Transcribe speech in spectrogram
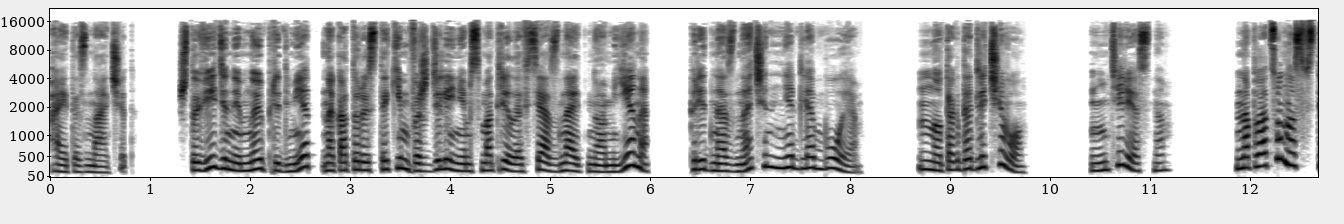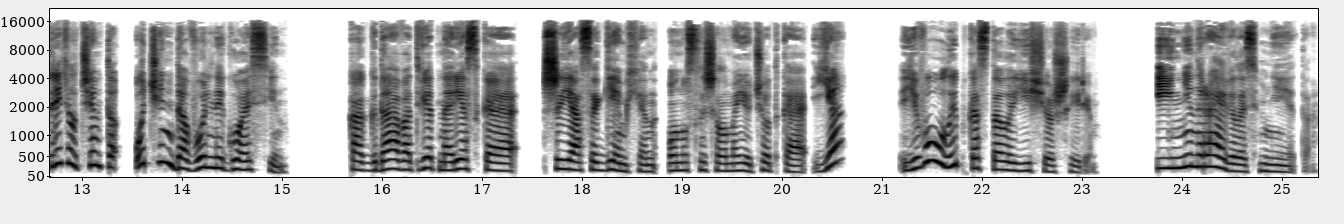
А это значит, что виденный мной предмет, на который с таким вожделением смотрела вся знать Нуамьена, предназначен не для боя. Но тогда для чего? Интересно. На плацу нас встретил чем-то очень довольный Гуасин. Когда в ответ на резкое Шияса Гемхен он услышал мое четкое «я», его улыбка стала еще шире. И не нравилось мне это.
